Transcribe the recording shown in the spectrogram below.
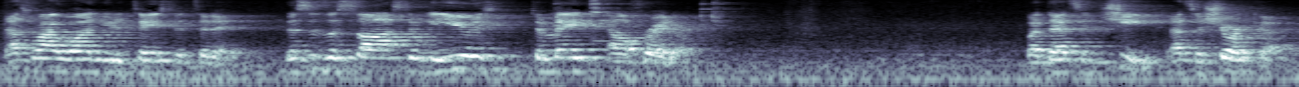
That's why I wanted you to taste it today. This is the sauce that we use to make Alfredo. But that's a cheat. That's a shortcut.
